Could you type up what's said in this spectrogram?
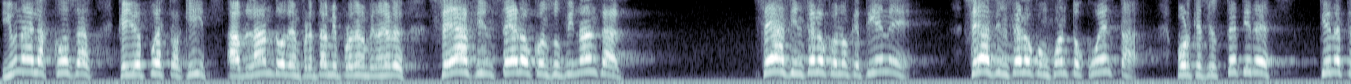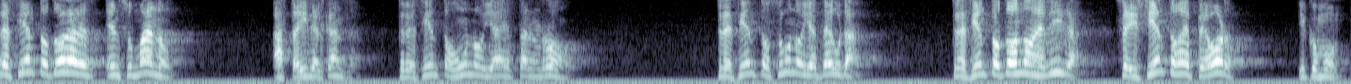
Y una de las cosas que yo he puesto aquí, hablando de enfrentar mi problema financiero, sea sincero con sus finanzas. Sea sincero con lo que tiene. Sea sincero con cuánto cuenta. Porque si usted tiene, tiene 300 dólares en su mano, hasta ahí le alcanza. 301 ya está en rojo. 301 ya es deuda. 302 no se diga. 600 es peor. Y como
